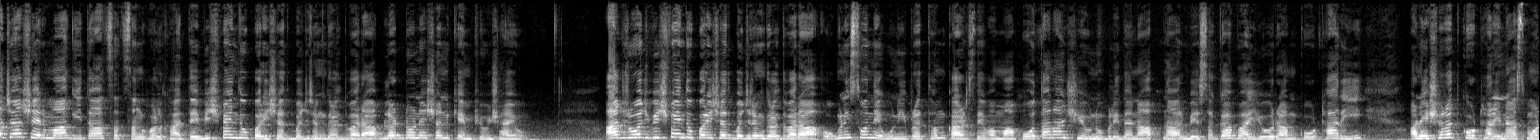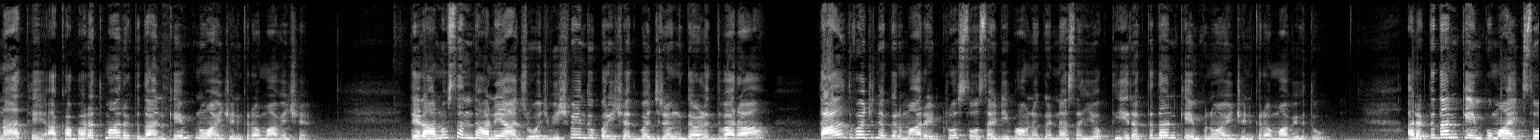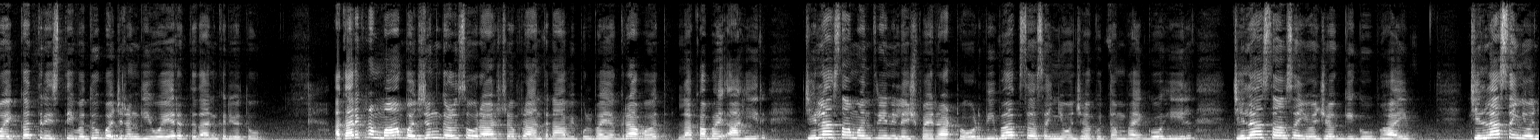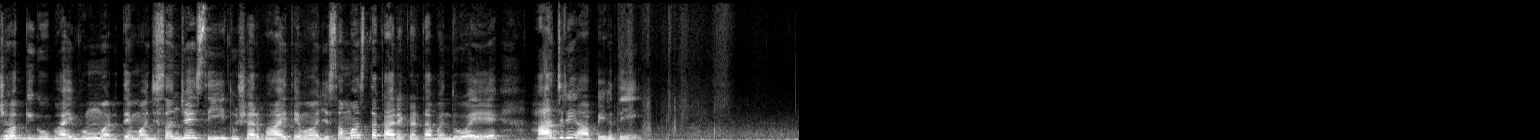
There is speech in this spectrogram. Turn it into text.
બોટાદ શહેરમાં ગીતા સત્સંગ હોલ ખાતે વિશ્વ હિન્દુ પરિષદ બજરંગ દળ દ્વારા બ્લડ ડોનેશન કેમ્પ યોજાયો. આજ રોજ વિશ્વ હિન્દુ પરિષદ બજરંગ દળ દ્વારા ઓગણીસો નેવુંની પ્રથમ કાર સેવામાં પોતાના જીવનું બલિદાન આપનાર બે સગા ભાઈઓ રામ કોઠારી અને શરદ કોઠારીના સ્મરણાર્થે આખા ભારતમાં રક્તદાન કેમ્પનું આયોજન કરવામાં આવે છે. તેના અનુસંધાને આજરોજ વિશ્વ હિન્દુ પરિષદ બજરંગ દળ દ્વારા તાલધ્વજ નગરમાં રેડક્રોસ સોસાયટી ભાવનગરના સહયોગથી રક્તદાન કેમ્પનું આયોજન કરવામાં આવ્યું હતું. આ રક્તદાન કેમ્પમાં એકસો એકત્રીસથી વધુ બજરંગીઓએ રક્તદાન કર્યું હતું. આ કાર્યક્રમમાં બજરંગ દળ સૌરાષ્ટ્ર પ્રાંતના વિપુલભાઈ અગ્રાવત, લાખાભાઈ આહિર, જિલ્લા સહમંત્રી નિલેશભાઈ રાઠોડ, વિભાગ સહસંયોજક ઉત્તમભાઈ ગોહિલ, જિલ્લા સહસંયોજક ગીગુભાઈ, જિલ્લા સંયોજક ગીગુભાઈ ભુમ્મર તેમજ સંજયસિંહ તુષારભાઈ તેમજ સમસ્ત કાર્યકર્તા બંધુઓએ હાજરી આપી હતી.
